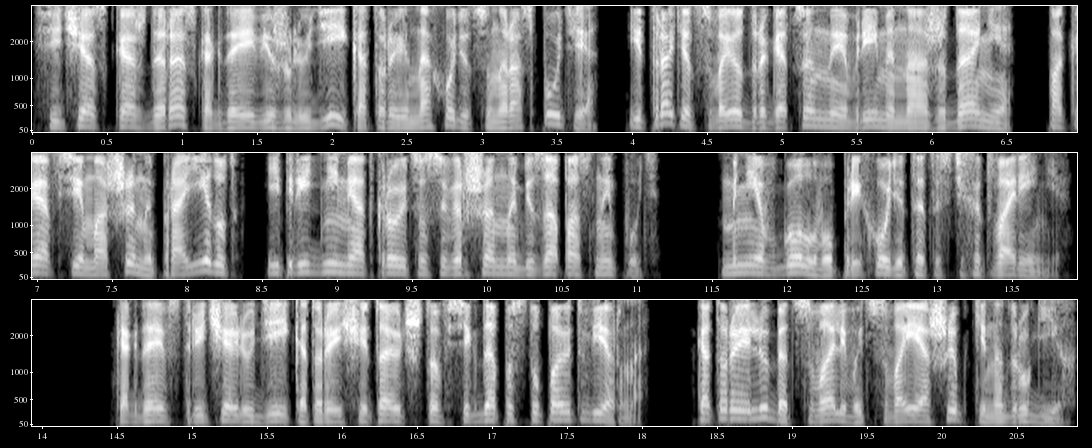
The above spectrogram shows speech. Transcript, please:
Сейчас каждый раз, когда я вижу людей, которые находятся на распутье и тратят свое драгоценное время на ожидание, пока все машины проедут и перед ними откроется совершенно безопасный путь, мне в голову приходит это стихотворение. Когда я встречаю людей, которые считают, что всегда поступают верно, которые любят сваливать свои ошибки на других,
